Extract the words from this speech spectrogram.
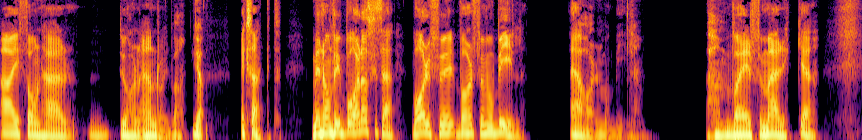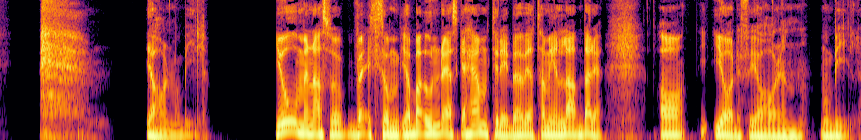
en iPhone här, du har en Android va? Ja. Exakt. Men om vi båda ska säga, vad har du för, vad har du för mobil? Jag har en mobil. Vad är det för märke? Jag har en mobil. Jo, men alltså, liksom, jag bara undrar, jag ska hem till dig, behöver jag ta med en laddare? Ja, gör det för jag har en mobil.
